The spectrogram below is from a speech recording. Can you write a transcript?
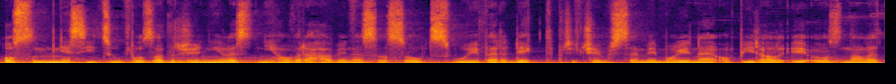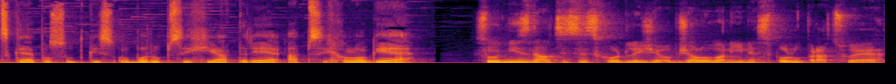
Osm měsíců po zadržení lesního vraha vynesl soud svůj verdikt, přičemž se mimo jiné opíral i o znalecké posudky z oboru psychiatrie a psychologie. Soudní znalci se shodli, že obžalovaný nespolupracuje,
